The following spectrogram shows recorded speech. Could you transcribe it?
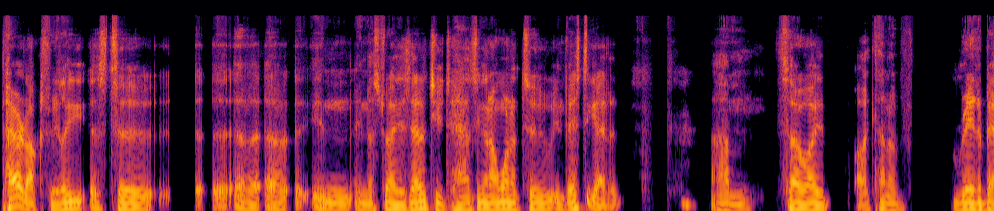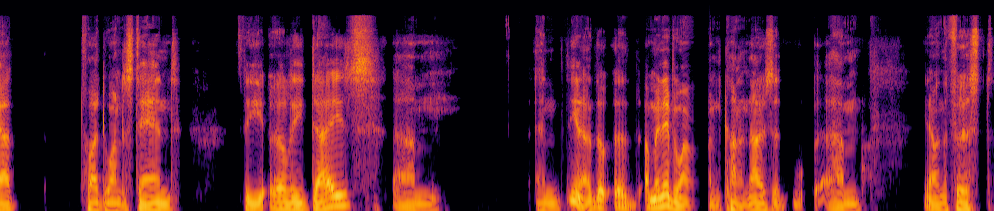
paradox, really, as to uh, uh, uh, in in Australia's attitude to housing, and I wanted to investigate it. Um, so I I kind of read about, tried to understand the early days. Um, and, you know, the, uh, I mean, everyone kind of knows that, um, you know, in the first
